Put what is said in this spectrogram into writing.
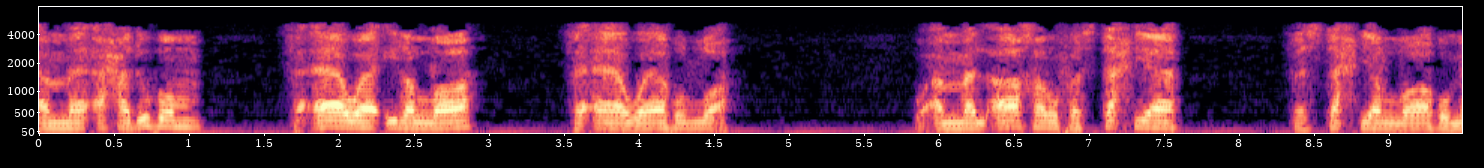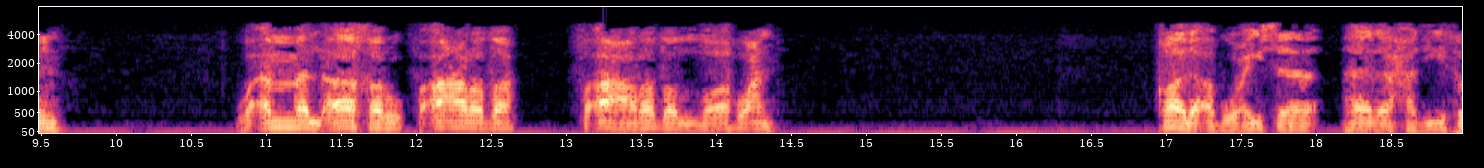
أما أحدهم فآوى إلى الله فآواه الله. وأما الآخر فاستحيا فاستحيا الله منه. وأما الآخر فأعرض فأعرض الله عنه. قال أبو عيسى هذا حديث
